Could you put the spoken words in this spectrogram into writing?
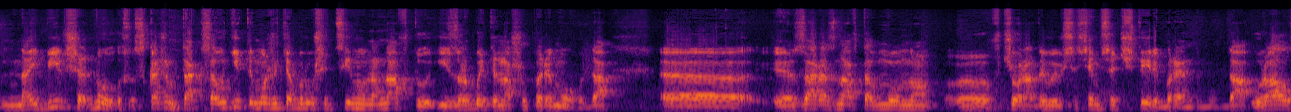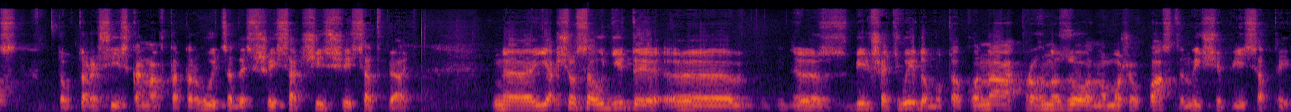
найбільше, ну скажімо так, саудіти можуть обрушити ціну на нафту і зробити нашу перемогу. Да? Е, е, зараз нафта, умовно, е, вчора дивився 74 бренд був, да? Уралс, тобто російська нафта торгується десь 66-65. Е, Якщо саудіти е, е, збільшать видобуток, вона прогнозовано може впасти нижче 50. Е,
